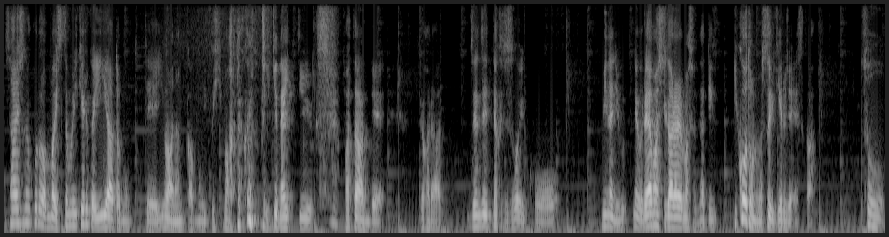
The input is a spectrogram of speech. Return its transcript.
最初の頃はまあいつでも行けるからいいやと思ってて、今はなんかもう行く暇がなくなっていけないっていう パターンで、だから全然行ってなくてすごいこう、みんなに、ね、羨ましがられますよね。だって行こうと思えばすぐ行けるじゃないですか。そ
